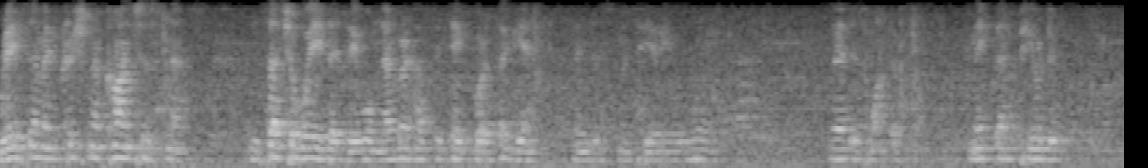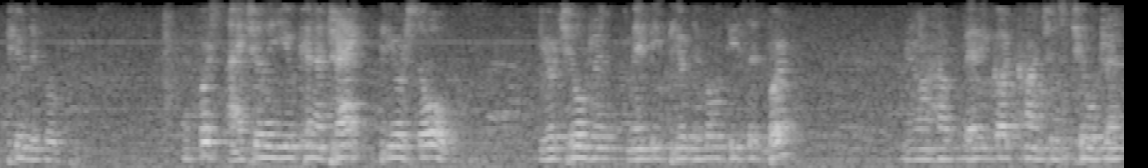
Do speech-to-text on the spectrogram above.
raise them in Krishna consciousness in such a way that they will never have to take birth again in this material world. That is wonderful. Make them pure, pure devotees. And first, actually, you can attract pure souls. Your children may be pure devotees at birth. You know, have very God conscious children.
